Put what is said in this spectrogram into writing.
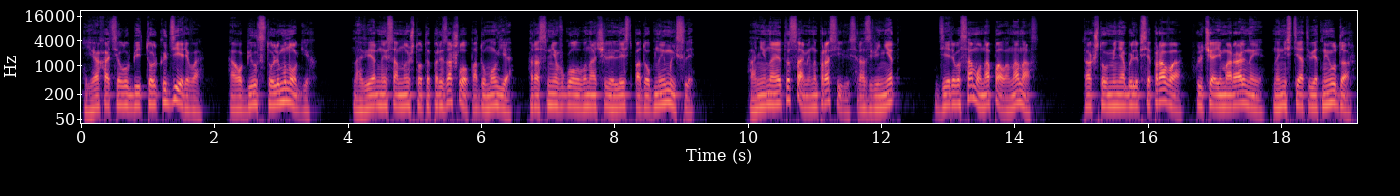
Я хотел убить только дерево, а убил столь многих. Наверное, со мной что-то произошло, подумал я, раз мне в голову начали лезть подобные мысли. Они на это сами напросились, разве нет? Дерево само напало на нас. Так что у меня были все права, включая и моральные, нанести ответный удар.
